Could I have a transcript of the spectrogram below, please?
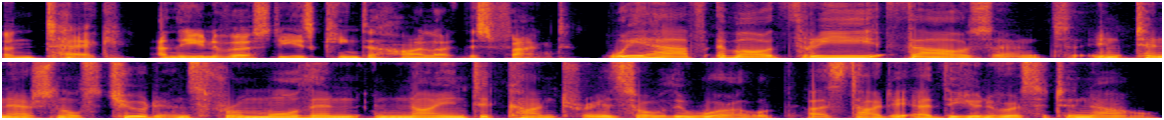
and tech, and the university is keen to highlight this fact. We have about 3,000 international students from more than 90 countries of the world uh, study at the university now.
